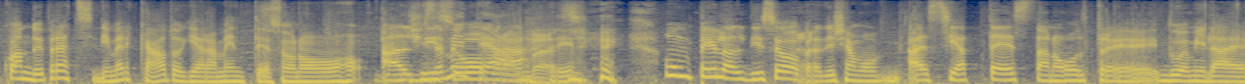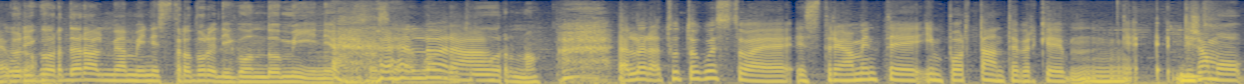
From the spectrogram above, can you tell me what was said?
quando i prezzi di mercato chiaramente sono al di sopra, un pelo al di sopra, eh. diciamo, si attestano oltre 2000 euro. Lo ricorderò al mio amministratore amministratore di condominio. allora, allora, tutto questo è estremamente importante perché diciamo,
